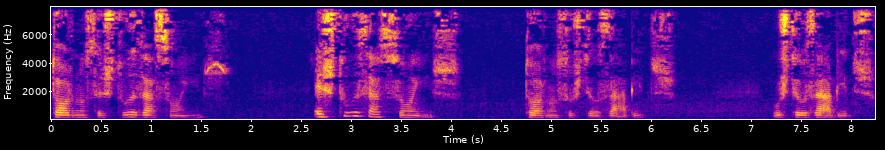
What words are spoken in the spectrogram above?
tornam-se as tuas ações as tuas ações tornam-se os teus hábitos, os teus hábitos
